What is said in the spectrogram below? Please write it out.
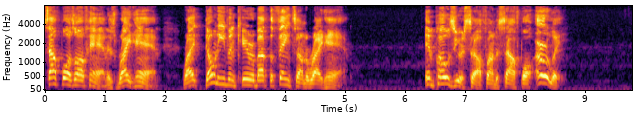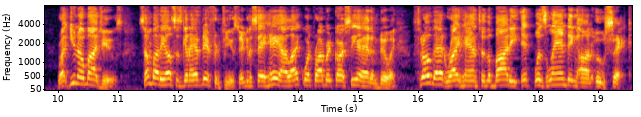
Southpaw's offhand, his right hand, right? Don't even care about the feints on the right hand. Impose yourself on the southpaw early right? You know my views. Somebody else is going to have different views. They're going to say, hey, I like what Robert Garcia had him doing. Throw that right hand to the body. It was landing on Usyk.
